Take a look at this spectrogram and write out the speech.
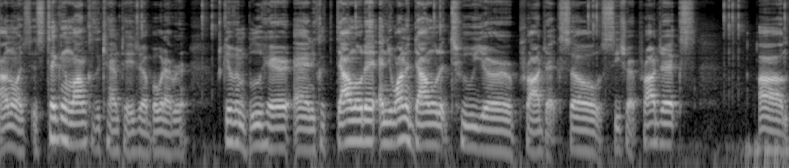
I don't know, it's, it's taking long because of Camtasia, but whatever. Give him blue hair and you click download it and you want to download it to your project. So C sharp projects, um,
